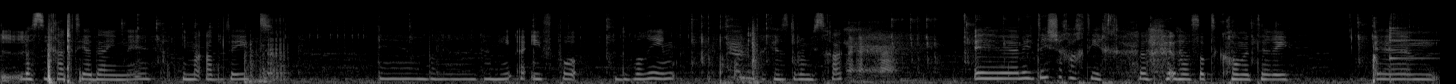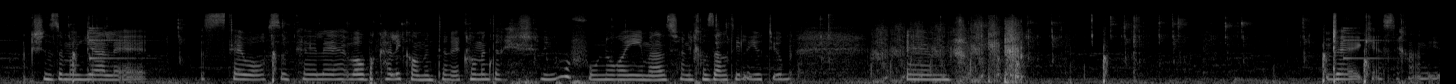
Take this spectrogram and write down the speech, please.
לא שיחקתי עדיין אה, עם ה update. אה, בוא נראה רגע, אני אעיף פה דברים, פחות מתרכזת במשחק. אה, אני די שכחתי איך לעשות commentary אה, כשזה מגיע ל SkyWars וכאלה, או בכללי commentary, ה commentary שלי, אוף, הוא נוראי מאז שאני חזרתי ליוטיוב. אה, וכן, סליחה, אני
